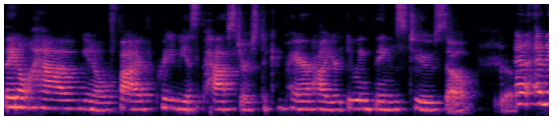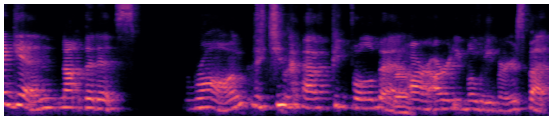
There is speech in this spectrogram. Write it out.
they don't have you know five previous pastors to compare how you're doing things to so Yeah. and, and again not that it's wrong that you have people that Sure. are already believers but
